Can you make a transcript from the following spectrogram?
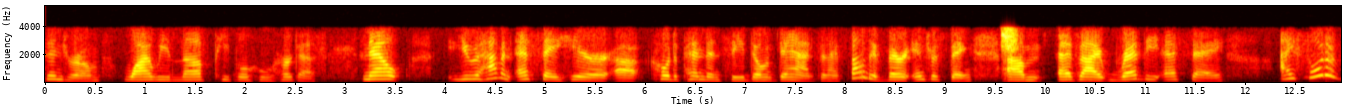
Syndrome Why We Love People Who Hurt Us. Now, you have an essay here, uh, Codependents Don't Dance, and I found it very interesting. Um, as I read the essay, I sort of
